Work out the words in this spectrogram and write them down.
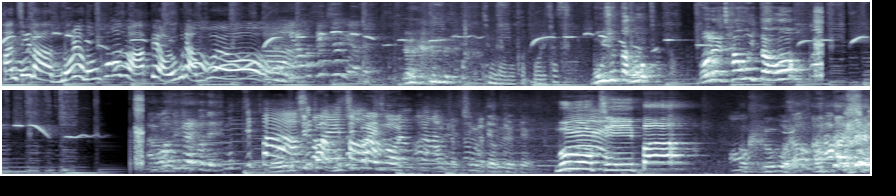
반칙이다. 머리가 너무 커가지고 앞에 얼굴이 안 보여. 이런 거 섹시하게 해야 돼. 지금 내가 뭔가 머리 찼어. 모셨다고? 머리에 차고 있다고? 아, 어떻게 할 건데? 아, 겹친 오케이 오케이 오케이 묵찌빠 어, 그거 뭐야? 그거 좀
